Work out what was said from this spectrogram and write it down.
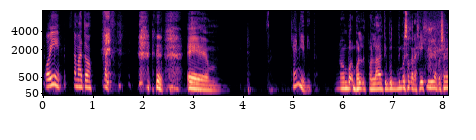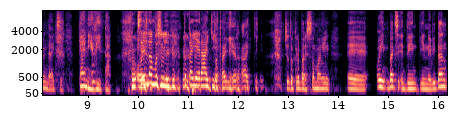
Όχι, σταματώ. Εντάξει. Ε, ποια είναι η Εβίτα; Ενώ πο- πο- Πολλά τύπου δημοσιογραφία 1996. Ποια είναι η Εβίτα. Ξέρεις να μου σου λείπει το ταγεράκι. Το ταγεράκι και το κρεπαριστό μαλλί. Ε, όχι, εντάξει, την, την Εβίτα,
